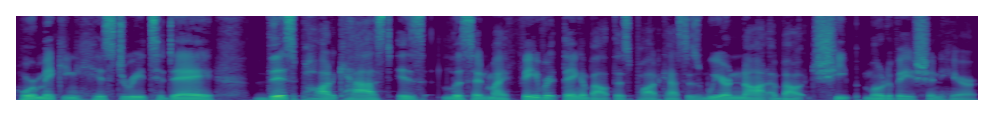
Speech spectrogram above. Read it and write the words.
who are making history today. This podcast is listen, my favorite thing about this podcast is we are not about cheap motivation here.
